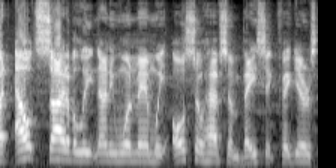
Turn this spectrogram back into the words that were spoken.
But outside of Elite 91, man, we also have some basic figures,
